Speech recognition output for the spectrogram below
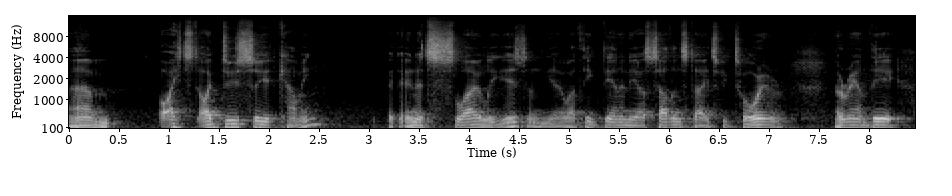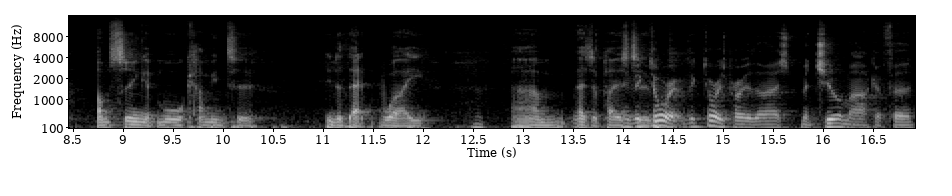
um, I I do see it coming, and it slowly is. And you know I think down in our southern states, Victoria, around there, I'm seeing it more come into into that way. Um, as opposed And to Victoria Victoria's probably the most mature market for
